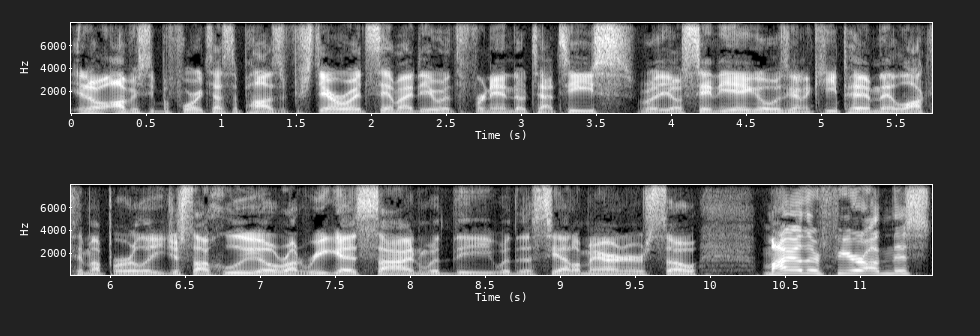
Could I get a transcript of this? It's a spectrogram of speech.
you know, obviously, before he tested positive for steroids, same idea with Fernando Tatis. You know, San Diego was going to keep him; they locked him up early. Just saw Julio Rodriguez sign with the with the Seattle Mariners. So, my other fear on this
